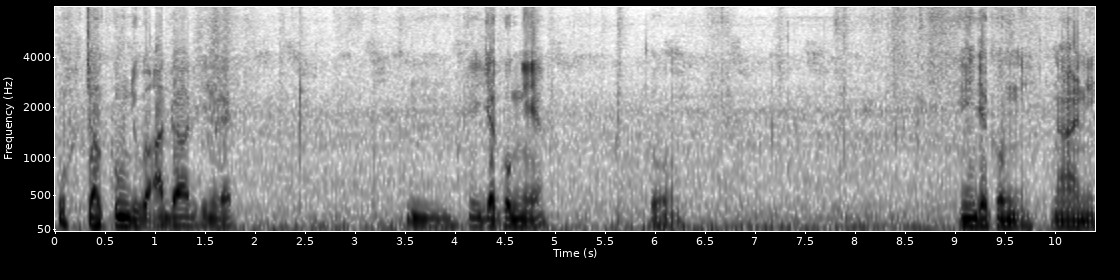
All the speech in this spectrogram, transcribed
Uh, jagung juga ada di sini guys. Hmm, ini jagungnya ya. Tuh. Ini jagungnya. Nah, ini.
